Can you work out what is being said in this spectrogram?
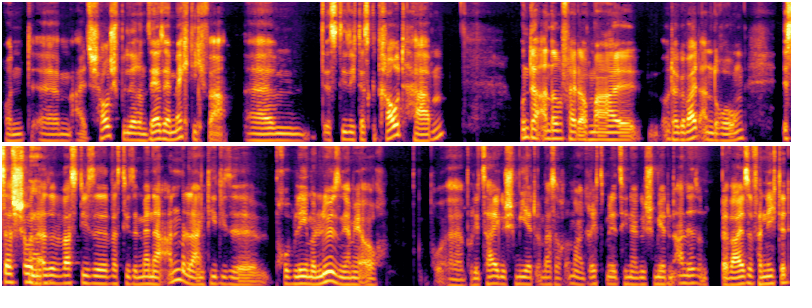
und ähm, als Schauspielerin sehr, sehr mächtig war, ähm, dass die sich das getraut haben, unter anderem vielleicht auch mal unter Gewaltandrohung, ist das schon, also was diese, was diese Männer anbelangt, die diese Probleme lösen, die haben ja auch äh, Polizei geschmiert und was auch immer, Gerichtsmediziner geschmiert und alles und Beweise vernichtet,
